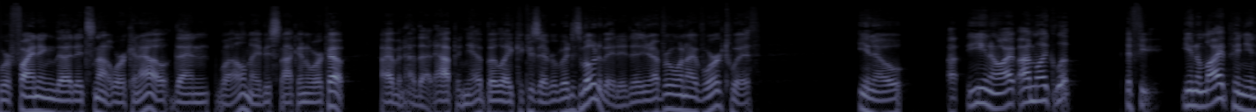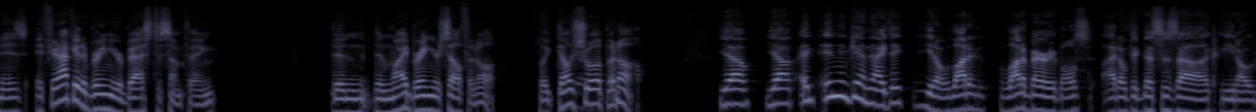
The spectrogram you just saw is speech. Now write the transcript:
we're finding that it's not working out, then well, maybe it's not going to work out. I haven't had that happen yet, but like because everybody's motivated, and everyone I've worked with, you know, uh, you know, I, I'm like, look, if you, you know, my opinion is if you're not going to bring your best to something, then then why bring yourself at all? Like, don't show up at all. Yeah, yeah, and and again, I think you know a lot of a lot of variables. I don't think this is a you know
